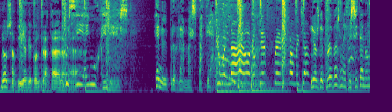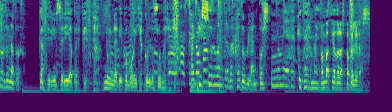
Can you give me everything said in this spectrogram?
No sabía que contratara. Pues sí, hay mujeres en el programa espacial. Los de pruebas necesitan un ordenador. Catherine sería perfecta. No hay nadie como ella con los números. Aquí solo han trabajado blancos. No me haga quedar mal. Han vaciado las papeleras.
